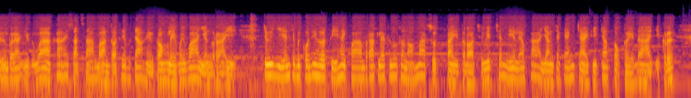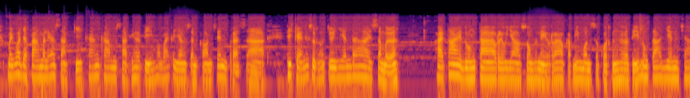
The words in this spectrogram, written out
ลืมไปแล้วอีกหรือว่าข้าให้สัตว์สาบานต่อเทพเจ้าแห่งตองเลวไว้ว่าอย่างไร จือเหยียนจะเป็นคนที่เฮอตีให้ความรักและทนุถนอมมากสุดไปตลอดชีวิต เช่นนี้แล้วข้ายังจะแก้งใจถีบเจ้าตกทะเลได้อีกหรือไม่ว่าจะฟังมาแล้วสักกี่ครั้งคำสัตว์ที่เฮตีเอาไว้ก็ยังสันกรเส้นประสาท ที่แข็งที่สุดของจือเยียนได้เสมอ ภายใต้ดวงตาเรียวยาวทรงเสน่ห์ราวกับมีมนสะกดของเฮอตีดวงตาเย็นชา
